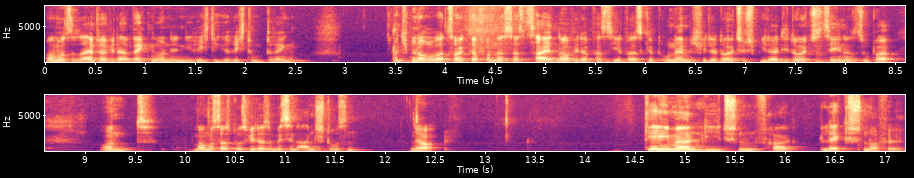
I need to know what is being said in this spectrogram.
man muss es einfach wieder wecken und in die richtige Richtung drängen. Und ich bin auch überzeugt davon, dass das zeitnah wieder passiert, weil es gibt unheimlich viele deutsche Spieler, die deutsche Szene ist super und man muss das bloß wieder so ein bisschen anstoßen. Ja. Gamer Legion fragt Black Schnoffel.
